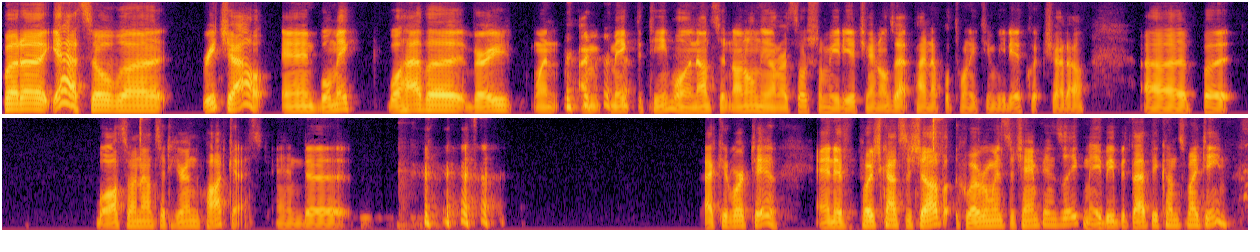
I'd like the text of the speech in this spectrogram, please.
but uh, yeah, so uh, reach out and we'll make we'll have a very when I make the team, we'll announce it not only on our social media channels at Pineapple Twenty Two Media. Quick shout out, uh, but we'll also announce it here on the podcast, and uh, that could work too. And if push comes to shove, whoever wins the Champions League, maybe that becomes my team.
